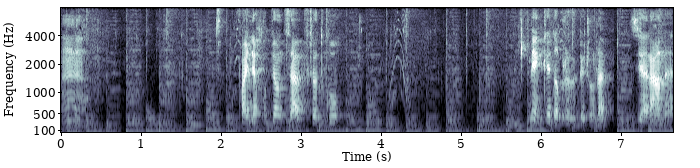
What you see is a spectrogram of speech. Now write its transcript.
Mm. Fajne chrupiące, w środku miękkie, dobrze wypieczone, zjarane.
